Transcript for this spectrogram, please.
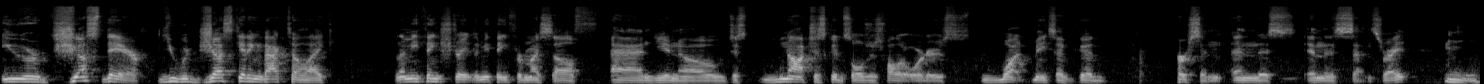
you're just there. You were just getting back to like, let me think straight. Let me think for myself, and you know, just not just good soldiers follow orders. What makes a good person in this in this sense, right? Mm.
